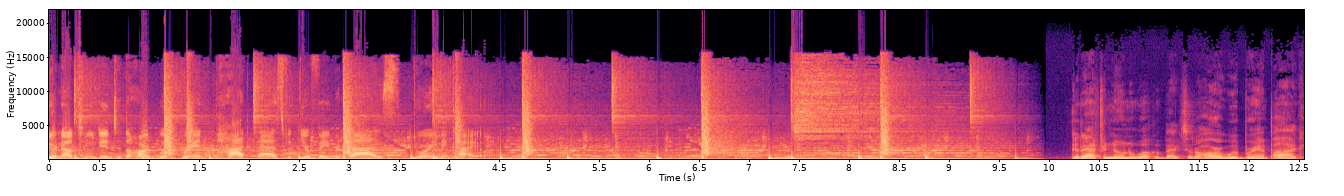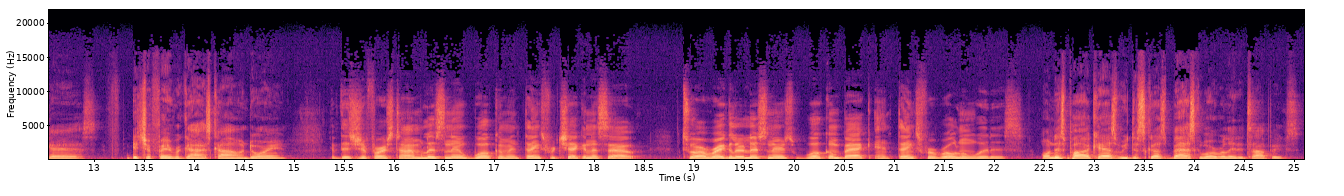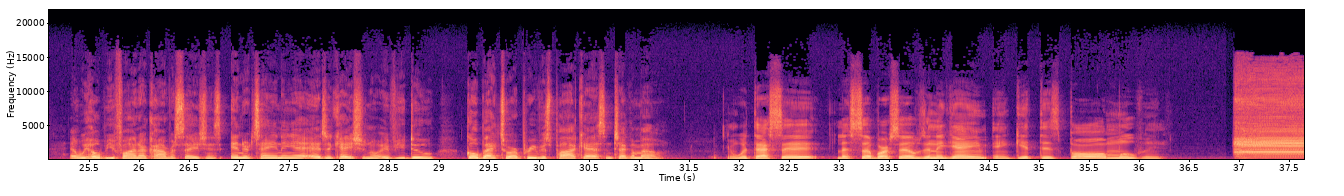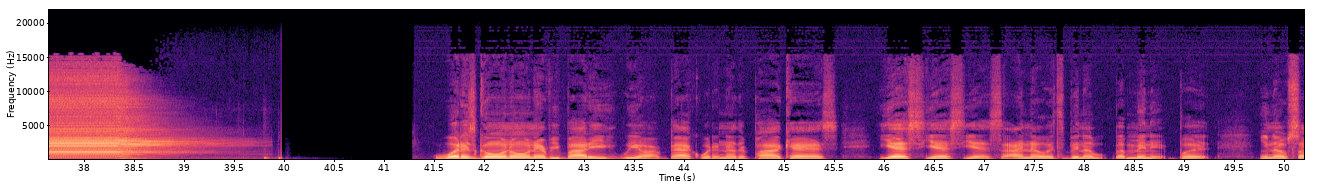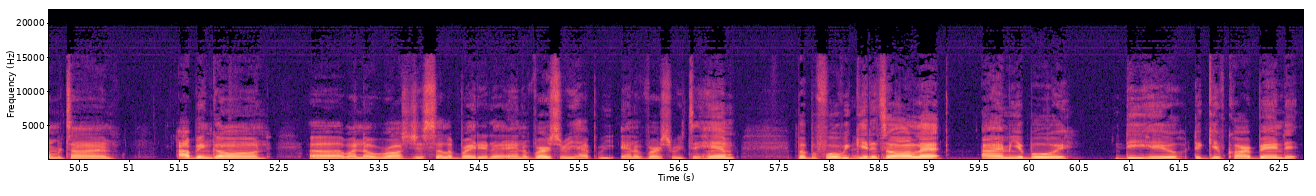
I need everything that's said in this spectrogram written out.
You're now tuned into the Hardwood Brand podcast with your favorite guys, Dorian and Kyle. Good afternoon and welcome back to the Hardwood Brand podcast. It's your favorite guys, Kyle and Dorian. If this is your first time listening, welcome and thanks for checking us out. To our regular listeners, welcome back and thanks for rolling with us. On this podcast, we discuss basketball related topics, and we hope you find our conversations entertaining and educational. If you do, go back to our previous podcast and check them out. And with that said, let's sub ourselves in the game and get this ball moving. What is going on, everybody? We are back with another podcast. Yes, yes, yes. I know it's been a, a minute, but you know, summertime. I've been gone. Uh, I know Ross just celebrated an anniversary. Happy anniversary to him. But before we get into all that, I'm your boy, D Hill, the gift card bandit.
